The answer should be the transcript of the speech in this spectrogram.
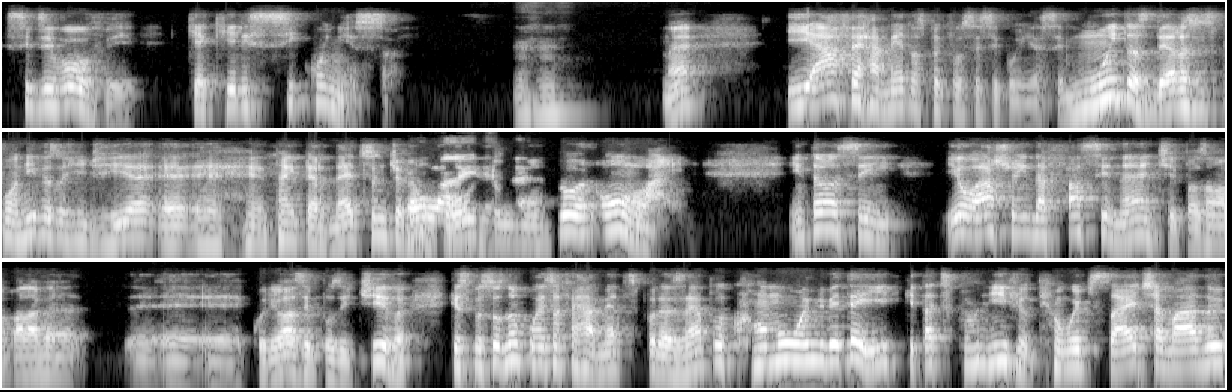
se desenvolver, que é que ele se conheça. Uhum. Né? E há ferramentas para que você se conheça. Muitas delas disponíveis hoje em dia é, é, na internet, se não tiver online, um coach, um mentor, online. Então, assim, eu acho ainda fascinante, para usar uma palavra é, é, é, curiosa e positiva, que as pessoas não conheçam ferramentas, por exemplo, como o MBTI, que está disponível. Tem um website chamado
